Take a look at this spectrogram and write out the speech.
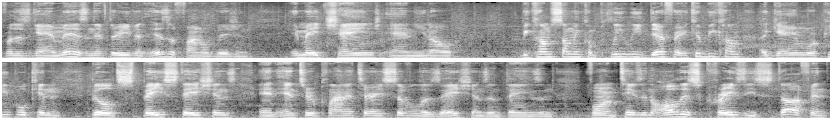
for this game is, and if there even is a final vision. It may change and, you know, become something completely different. It could become a game where people can build space stations and interplanetary civilizations and things and form teams and all this crazy stuff. And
